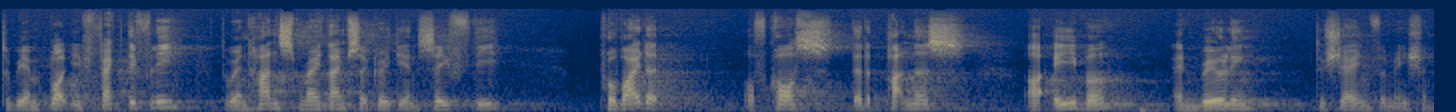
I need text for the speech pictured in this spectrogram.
to be employed effectively to enhance maritime security and safety, provided, of course, that the partners are able and willing to share information.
